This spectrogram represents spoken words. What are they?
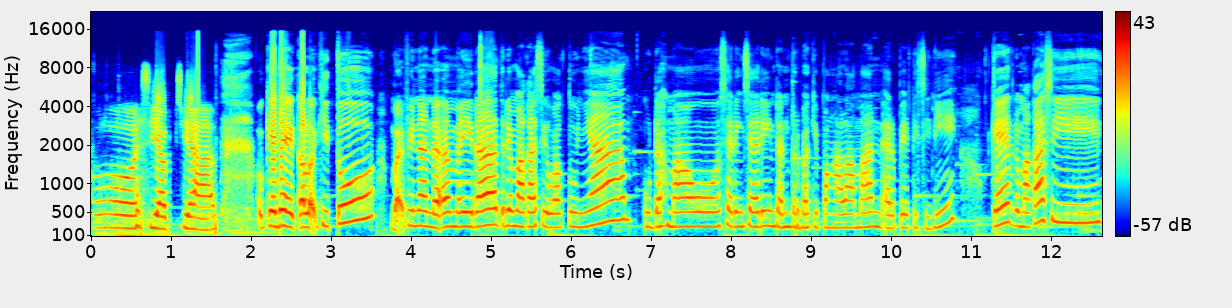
oh siap siap Oke deh, kalau gitu Mbak Vinanda Ameira, terima kasih waktunya udah mau sharing-sharing dan berbagi pengalaman RP di sini. Oke, terima kasih.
